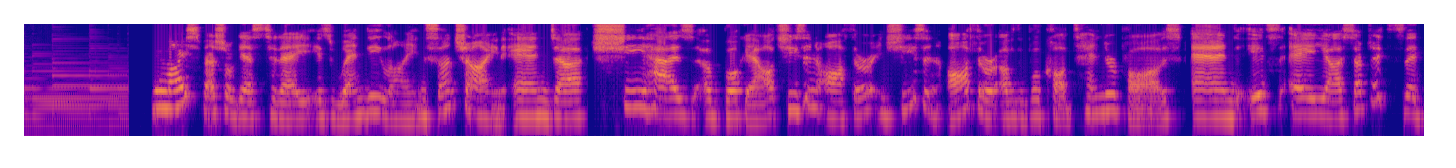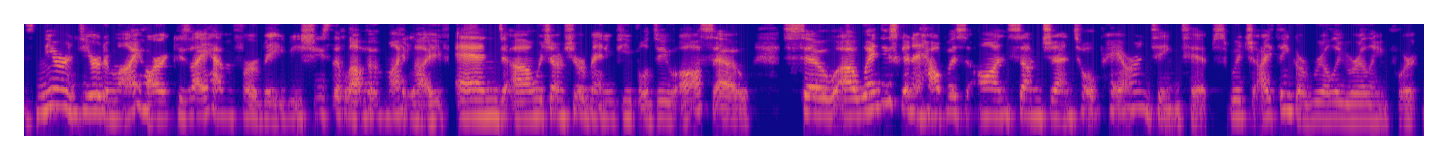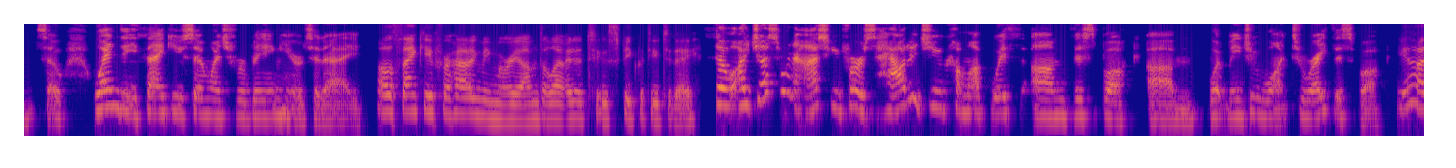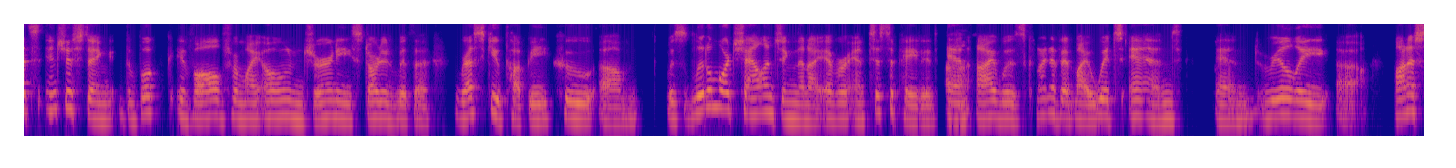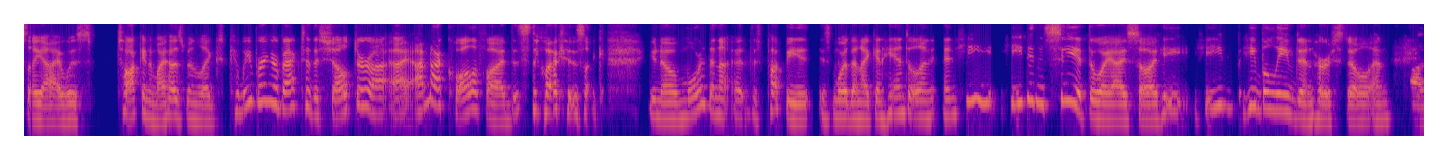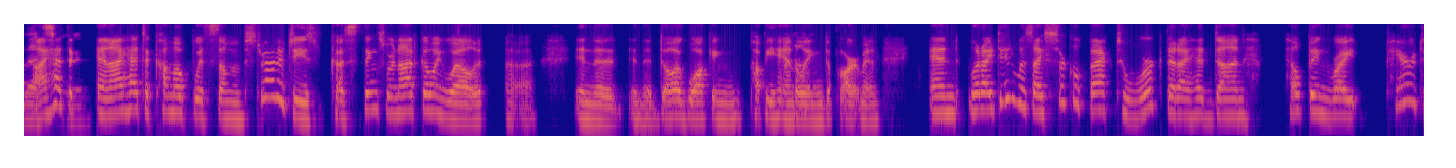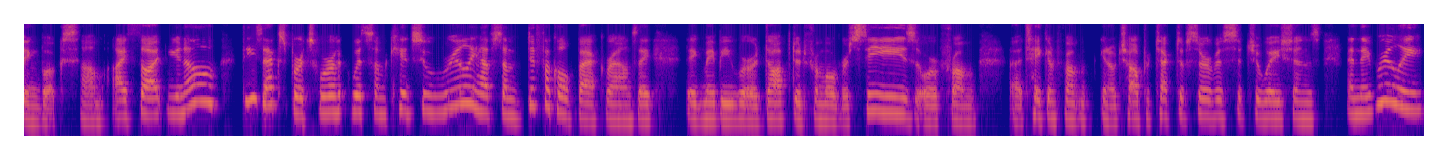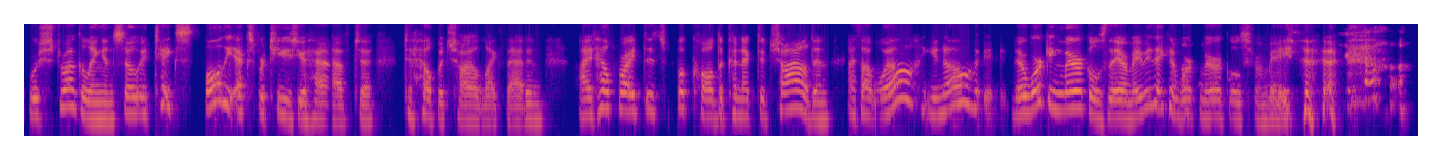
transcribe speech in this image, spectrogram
My special guest today is Wendy Lyon Sunshine, and uh, she has a book out. She's an author, and she's an author of the book called Tender Paws. And it's a uh, subject that's near and dear to my heart because I have a fur baby. She's the love of my life, and uh, which I'm sure many people do also. So, uh, Wendy's going to help us on some gentle parenting tips, which I think are really, really important. So, Wendy, thank you so much for being here today today. Oh, thank you for having me, Maria. I'm delighted to speak with you today. So, I just want to ask you first how did you come up with um, this book? Um, what made you want to write this book? Yeah, it's interesting. The book evolved from my own journey, started with a rescue puppy who um, was a little more challenging than I ever anticipated. Uh-huh. And I was kind of at my wits' end and really. Uh, honestly, I was talking to my husband like can we bring her back to the shelter I, I am not qualified this dog is like you know more than I, this puppy is more than i can handle and and he he didn't see it the way i saw it he he he believed in her still and oh, i had good. to and i had to come up with some strategies because things were not going well uh, in the in the dog walking puppy uh-huh. handling uh-huh. department and what i did was i circled back to work that i had done helping write parenting books. Um, I thought, you know, these experts work with some kids who really have some difficult backgrounds. They they maybe were adopted from overseas or from uh, taken from you know child protective service situations, and they really were struggling. And so it takes all the expertise you have to to help a child like that. And I'd helped write this book called The Connected Child. And I thought, well, you know, they're working miracles there. Maybe they can work miracles for me.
